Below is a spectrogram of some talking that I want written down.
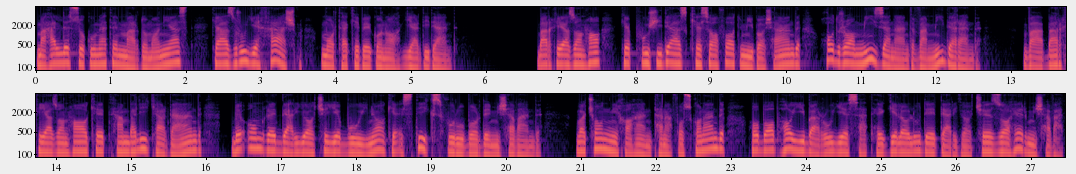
محل سکونت مردمانی است که از روی خشم مرتکب گناه گردیدند. برخی از آنها که پوشیده از کثافات می باشند خود را می زنند و می درند و برخی از آنها که تنبلی کردند به عمق دریاچه بویناک استیکس فرو برده می شوند و چون می‌خواهند تنفس کنند حبابهایی بر روی سطح گل‌آلود دریاچه ظاهر می شود.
